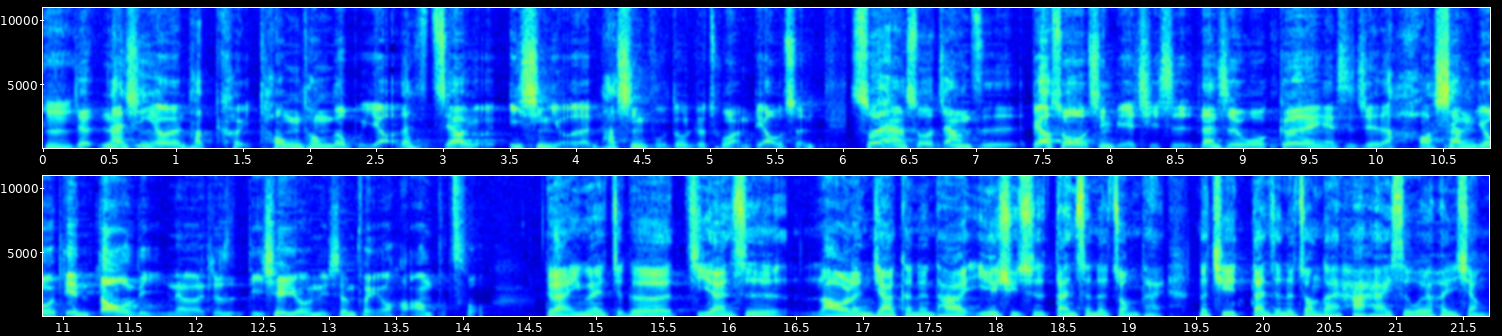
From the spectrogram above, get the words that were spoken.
嗯，就男性友人他可以通通都不要，但是只要有异性友人，他幸福度就突然飙升。虽然说这样子，不要说我性别歧视，但是我个人也是觉得好像有点道理呢。就是的确有女生朋友好像不错。对啊，因为这个既然是老人家，可能他也许是单身的状态，那其实单身的状态，他还是会很想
